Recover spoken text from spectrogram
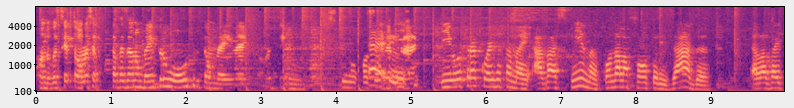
quando você toma, você está fazendo um bem para o outro também, né? Então, assim, Sim, com certeza. É, e outra coisa também, a vacina, quando ela for autorizada, ela vai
